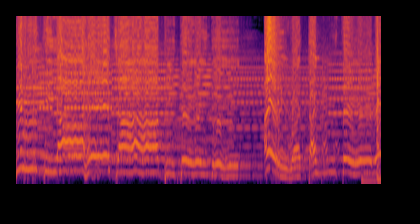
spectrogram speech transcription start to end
दिल दिया है वतन तेरे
